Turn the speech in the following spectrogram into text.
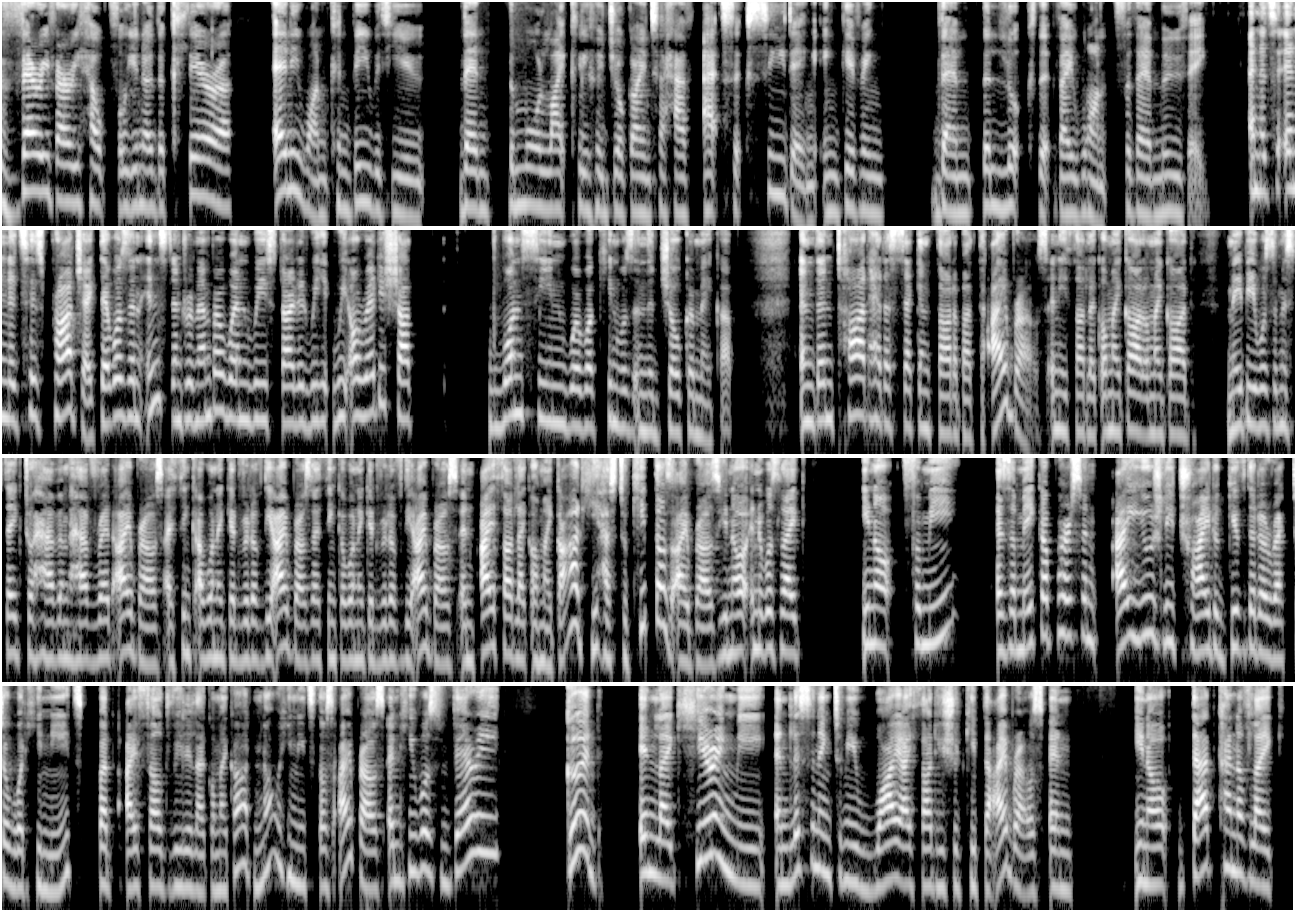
very, very helpful. You know, the clearer anyone can be with you, then the more likelihood you're going to have at succeeding in giving them the look that they want for their movie. And it's and it's his project. There was an instant, remember when we started, we we already shot one scene where Joaquin was in the Joker makeup. And then Todd had a second thought about the eyebrows. And he thought, like, oh my God, oh my God, maybe it was a mistake to have him have red eyebrows. I think I want to get rid of the eyebrows. I think I want to get rid of the eyebrows. And I thought, like, oh my God, he has to keep those eyebrows, you know? And it was like, you know, for me, as a makeup person, I usually try to give the director what he needs, but I felt really like, oh my God, no, he needs those eyebrows. And he was very good in like hearing me and listening to me why I thought he should keep the eyebrows. And, you know, that kind of like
